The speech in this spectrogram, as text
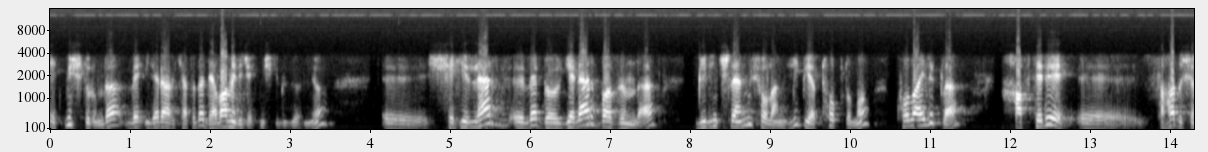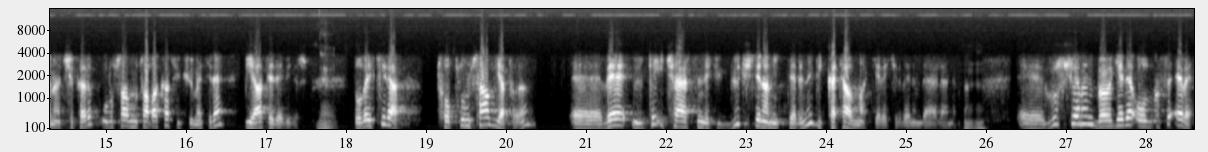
etmiş durumda ve ileri harekatı da devam edecekmiş gibi görünüyor. E, şehirler e, ve bölgeler bazında bilinçlenmiş olan Libya toplumu kolaylıkla Hafter'i e, saha dışına çıkarıp ulusal mutabakat hükümetine biat edebilir. Evet. Dolayısıyla toplumsal yapı e, ve ülke içerisindeki güç dinamiklerini dikkate almak gerekir benim değerlendirmem. E, Rusya'nın bölgede olması evet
